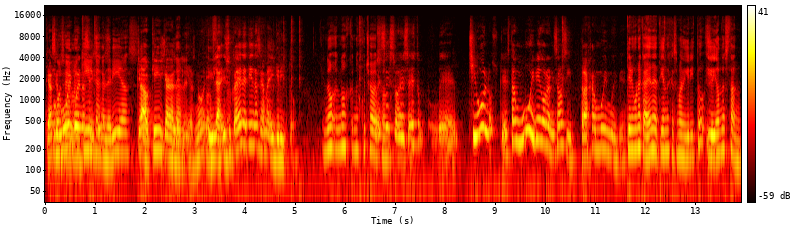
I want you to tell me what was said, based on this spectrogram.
que hace ¿Cómo se muy buenas en ediciones. galerías. Claro, Kilka Dale, Galerías, ¿no? Y, la, y su cadena de tiendas se llama El Grito. No, no, no he escuchado Pues eso. eso es, esto, eh, chivolos, que están muy bien organizados y trabajan muy, muy bien. Tienen una cadena de tiendas que se llama El Grito. ¿Y dónde están?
